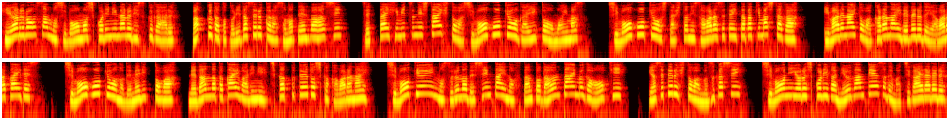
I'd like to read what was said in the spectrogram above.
ヒアルロン酸も脂肪もしこりになるリスクがある。バッグだと取り出せるからその点は安心。絶対秘密にしたい人は脂肪包協がいいと思います。脂肪包協した人に触らせていただきましたが、言われないとわからないレベルで柔らかいです。脂肪包協のデメリットは、値段が高い割に1カップ程度しか変わらない。脂肪吸引もするので身体の負担とダウンタイムが大きい。痩せてる人は難しい。脂肪によるしこりが乳がん検査で間違えられる。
